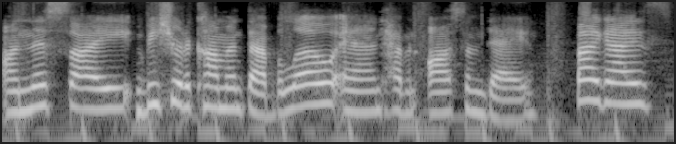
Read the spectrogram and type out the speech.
on this site. Be sure to comment that below, and have an awesome day. Bye, guys!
